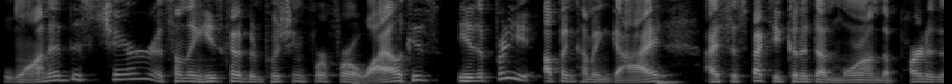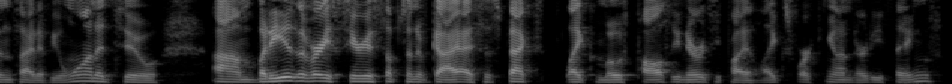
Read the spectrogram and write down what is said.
wanted this chair. It's something he's kind of been pushing for for a while because he's a pretty up and coming guy. I suspect he could have done more on the partisan side if he wanted to, um, but he is a very serious, substantive guy. I suspect, like most policy nerds, he probably likes working on nerdy things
